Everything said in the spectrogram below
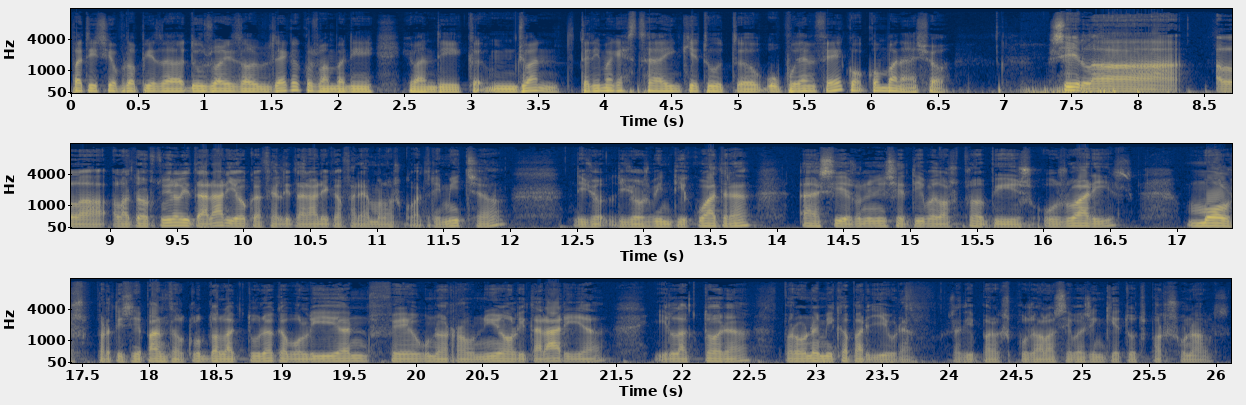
petició pròpia d'usuaris de, de la biblioteca que us van venir i van dir que, Joan, tenim aquesta inquietud, eh, ho podem fer? Com, com va anar això? Sí, la, la, la tortura literària o cafè literari que farem a les 4 i mitja, dijous, dijous 24, eh, sí, és una iniciativa dels propis usuaris, molts participants del Club de Lectura que volien fer una reunió literària i lectora, però una mica per lliure, és a dir, per exposar les seves inquietuds personals.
